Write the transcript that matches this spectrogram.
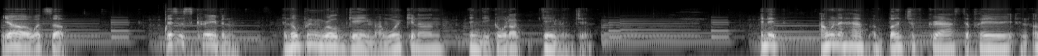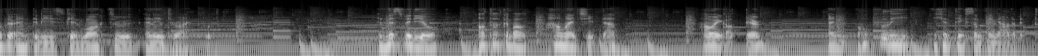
Yo, what's up? This is Craven, an open world game I'm working on in the Godot game engine. In it, I want to have a bunch of grass the player and other entities can walk through and interact with. In this video, I'll talk about how I achieved that, how I got there, and hopefully you can take something out of it.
